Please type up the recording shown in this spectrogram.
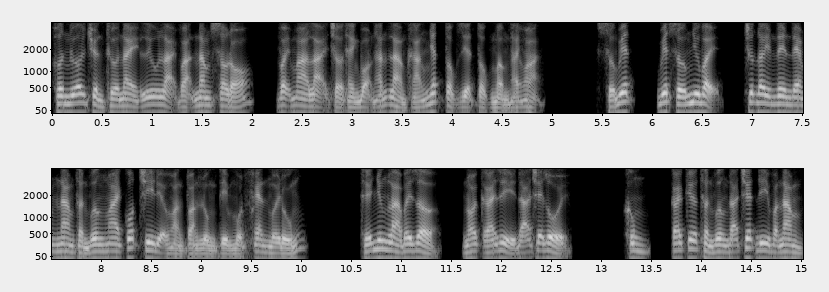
Hơn nữa truyền thừa này lưu lại vạn năm sau đó, vậy mà lại trở thành bọn hắn làm kháng nhất tộc diện tộc mầm thái họa. Sớm biết biết sớm như vậy, trước đây nên đem nam thần vương mai cốt chi địa hoàn toàn lùng tìm một phen mới đúng. Thế nhưng là bây giờ, nói cái gì đã trễ rồi. Không, cái kia thần vương đã chết đi vạn năm,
